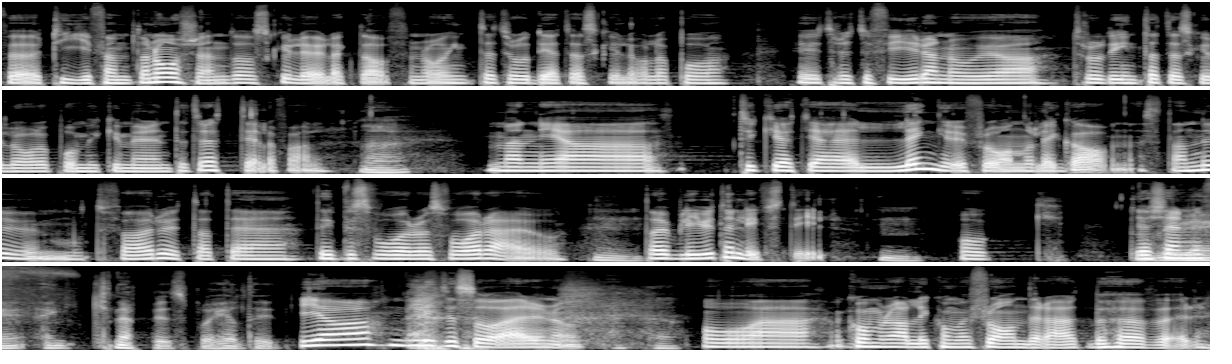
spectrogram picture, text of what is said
för 10-15 år sedan. Då skulle jag ju lagt av för något. Inte trodde jag att jag skulle hålla på, jag är ju 34 nu och jag trodde inte att jag skulle hålla på mycket mer än till 30 i alla fall. Nej. Men jag tycker att jag är längre ifrån att lägga av nästan nu mot förut. Att det, det blir svårare och svårare och Mm. det har blivit en livsstil. Mm. Då jag blir känner en knäppis på heltid. Ja, lite så är det nog. Och eh, jag kommer aldrig komma ifrån det där att behöver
